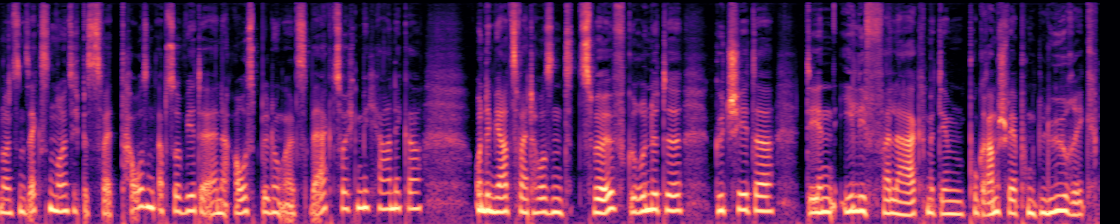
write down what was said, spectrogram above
1996 bis 2000 absolvierte er eine Ausbildung als Werkzeugmechaniker und im Jahr 2012 gründete Gütscheter den Elif Verlag mit dem Programmschwerpunkt Lyrik.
